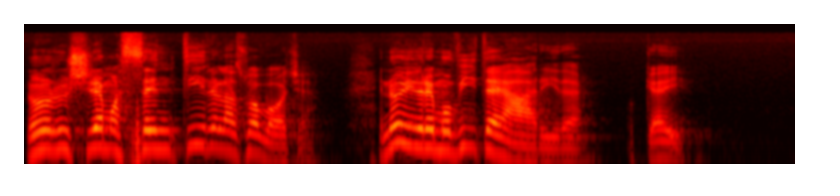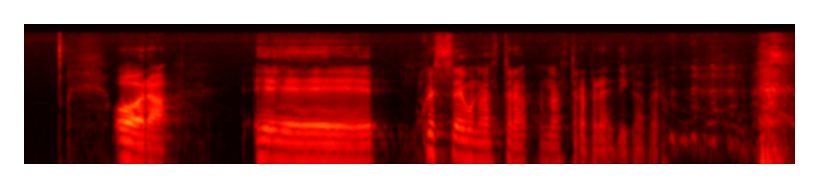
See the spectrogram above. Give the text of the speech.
non riusciremo a sentire la sua voce e noi vivremo vite aride, ok? Ora, eh, questa è un'altra, un'altra predica però.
